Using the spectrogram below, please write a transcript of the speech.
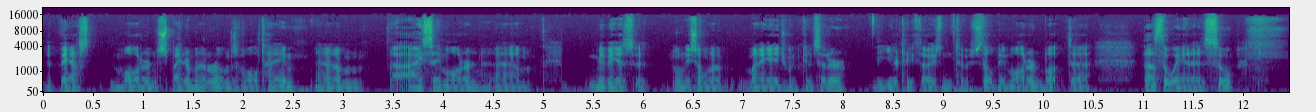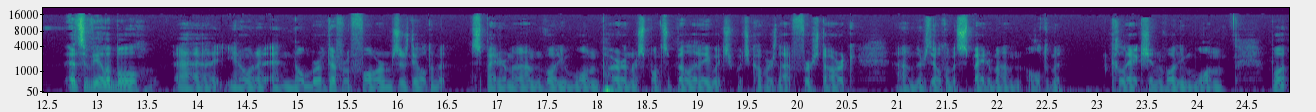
the best modern Spider-Man runs of all time. Um, I say modern, um, maybe as uh, only someone of my age would consider the year 2000 to still be modern, but uh, that's the way it is. So it's available, uh, you know, in a, a, number of different forms. There's the Ultimate Spider-Man Volume One, Power and Responsibility, which which covers that first arc. Um, there's the Ultimate Spider-Man Ultimate Collection Volume One, but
